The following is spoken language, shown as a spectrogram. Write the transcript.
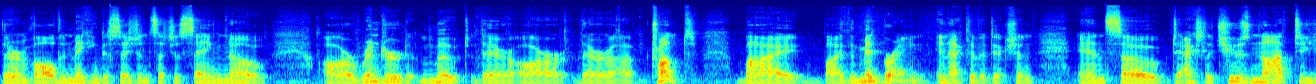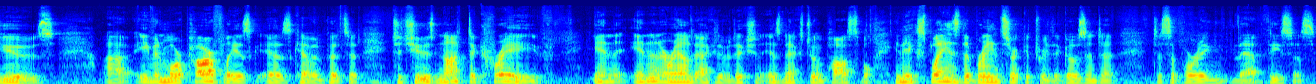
that are involved in making decisions, such as saying no, are rendered moot. There are they're uh, trumped by by the midbrain in active addiction, and so to actually choose not to use uh, even more powerfully, as, as Kevin puts it, to choose not to crave in, in and around active addiction is next to impossible. And he explains the brain circuitry that goes into to supporting that thesis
